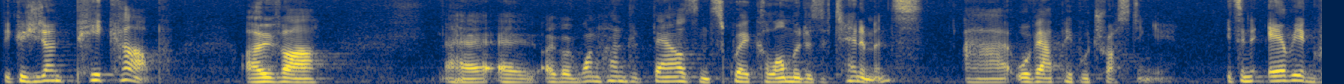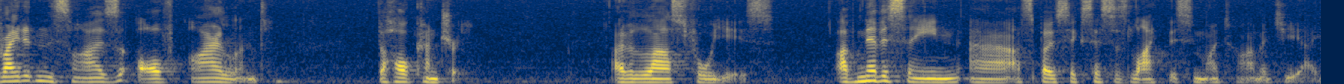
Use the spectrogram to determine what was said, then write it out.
because you don't pick up over, uh, uh over 100,000 square kilometres of tenements uh, without people trusting you. It's an area greater than the size of Ireland, the whole country, over the last four years. I've never seen, uh, I suppose, successes like this in my time at GA.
